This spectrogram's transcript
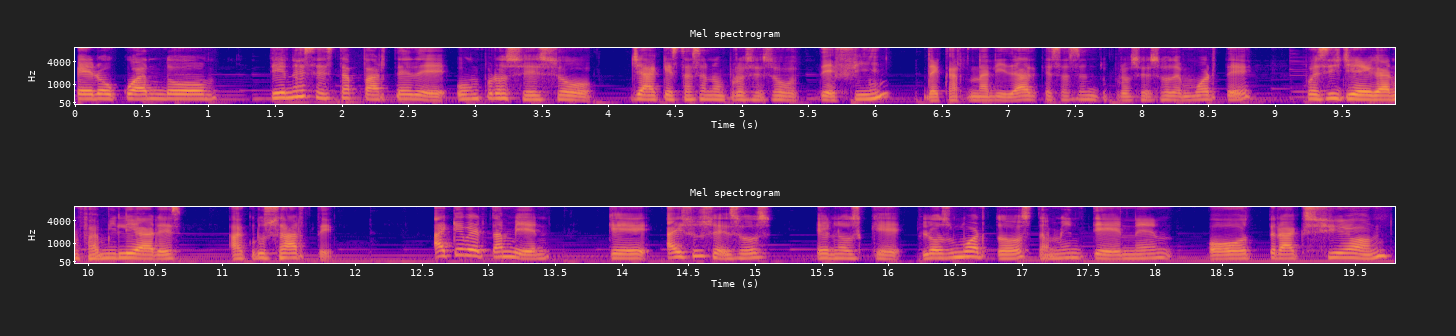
Pero cuando tienes esta parte de un proceso, ya que estás en un proceso de fin, de carnalidad, que estás en tu proceso de muerte, pues si llegan familiares a cruzarte. Hay que ver también que hay sucesos en los que los muertos también tienen otra acción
